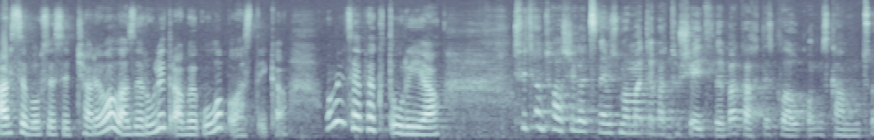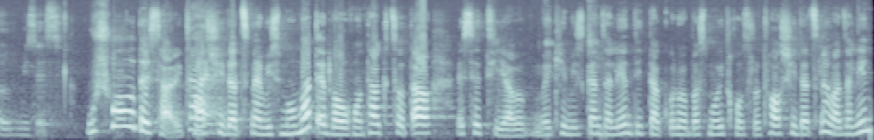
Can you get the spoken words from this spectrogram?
არსებობს ესეთ ჩარევა ლაზერული ტრაბეკულოპლასტიკა, რომელიც ეფექტურია. თვითონ თვალში გაწნევის მომატება თუ შეიძლება გახდეს გლაუკომის გამომწვევი მიზეზი? უშუალოდ ეს არის თვალში დაწნევის მომატება, უღონთ აქ ცოტა ესეთია, მექიმისგან ძალიან დიდ დაკვირვებას მოითხოვს, რომ თვალში დაწნევა ძალიან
